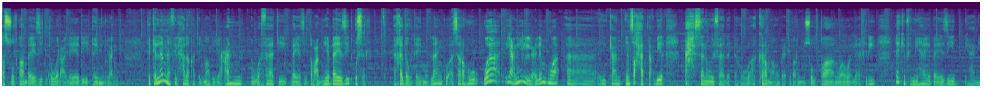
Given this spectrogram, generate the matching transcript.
السلطان بايزيد الأول على يد تيمور لانج تكلمنا في الحلقة الماضية عن وفاة بايزيد طبعا يا بايزيد أسر. أخذه تيمور لانج وأسره ويعني للعلم هو آه، كان إن صح التعبير أحسن وفادته وأكرمه باعتبار أنه سلطان وإلى آخره. لكن في النهاية بايزيد يعني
